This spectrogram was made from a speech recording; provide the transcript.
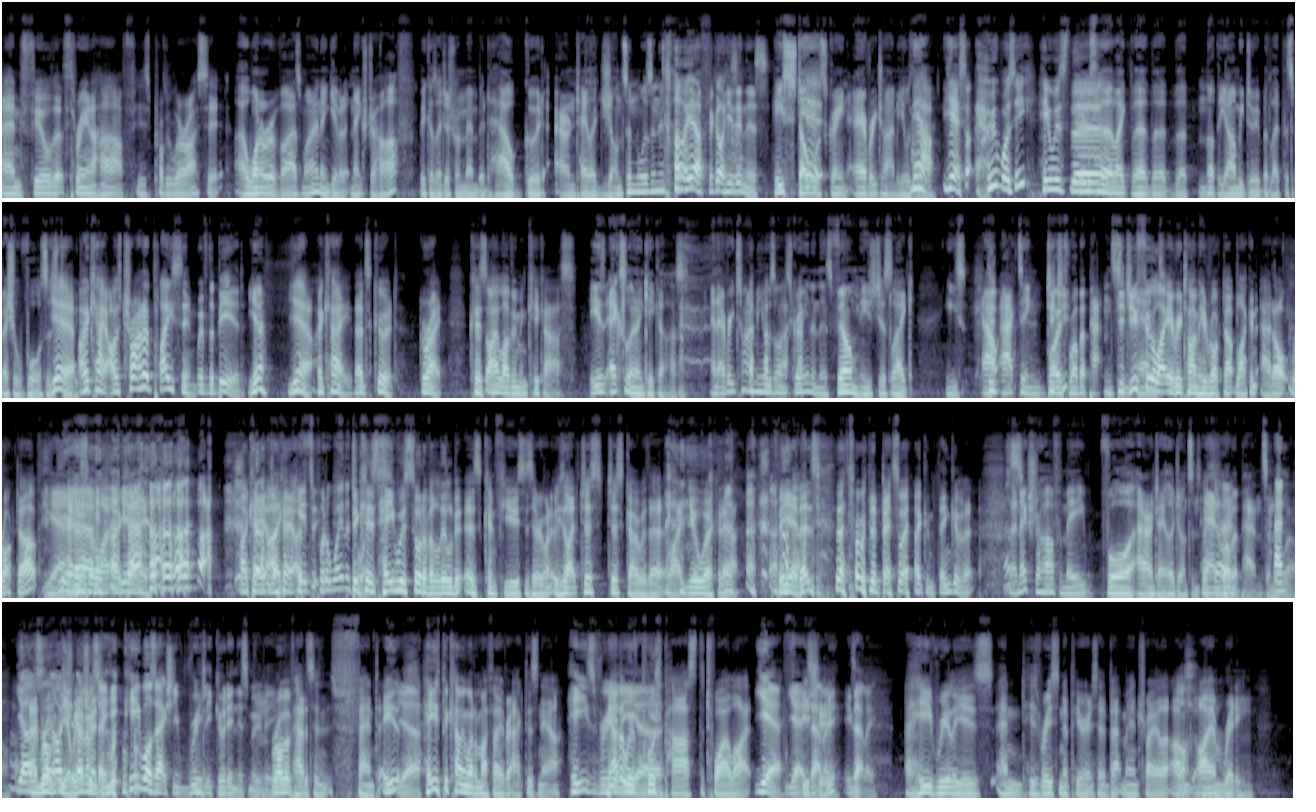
and feel that three and a half is probably where I sit. I want to revise mine and give it an extra half because I just remembered how good Aaron Taylor Johnson was in this. Oh yeah, I forgot he's in this. he stole Yeah. the screen every time he was Now, yes, who was he? He was the. He was the, like the, the the not the army dude, but like the special forces. yeah, dude. okay. I was trying to place him. with the beard. yeah. Yeah, okay. That's good. Great. Because I love him in Kick Ass. He's excellent in Kick Ass. and every time he was on screen in this film, he's just like he's out acting did both you- Robert Pattinson. Did you feel like every time he rocked up like an adult rocked up? Yeah. And sort of like, okay. okay, Like, okay. kids, put away the Because toys. he was sort of a little bit as confused as everyone. He's like, just just go with it. Like, you'll work it out. but yeah, that's that's probably the best way I can think of it. So an extra half for me for Aaron Taylor Johnson and Robert Pattinson as well. yeah, And Robert- I yeah, should- we I haven't should say, mentioned he, he was actually really good in this movie. Robert Pattinson is fantastic. Yeah. He's becoming one of my favorite actors now. He's really now that we've uh, pushed past the Twilight Yeah, yeah, issue. exactly, exactly. Uh, he really is, and his recent appearance in a Batman trailer, I'm, Oh. I am ready.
